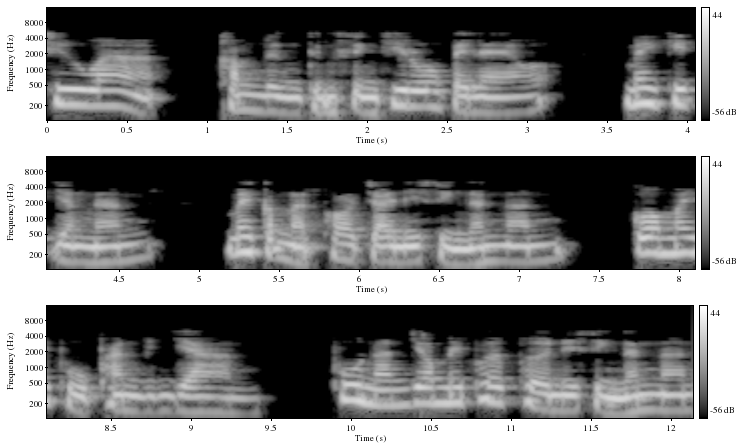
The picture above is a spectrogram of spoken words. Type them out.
ชื่อว่าคำนึงถึงสิ่งที่ร่วงไปแล้ว ไม่คิดอย่างนั้น ไม่กำหนัดพอใจในสิ่งนั้นๆ ก็ไม่ผูกพันวิญญาณ ผู้นั้นย่อมไม่เพลิดเพลินในสิ่งนั้น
